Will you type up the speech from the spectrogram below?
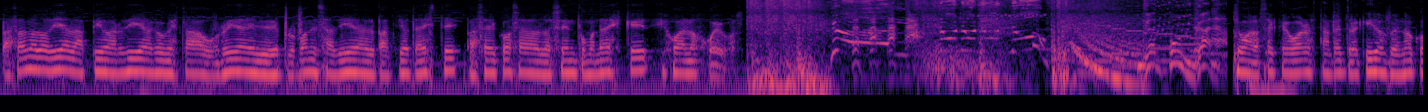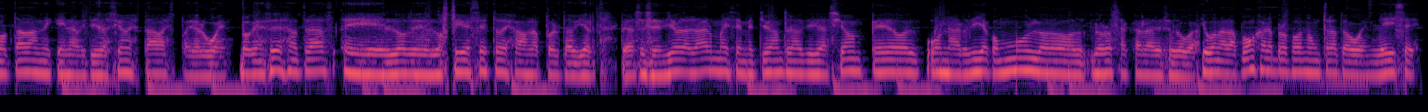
Pasando los días, la piba ardía creo que estaba aburrida y le propone salir al patriota este para hacer cosas adolescentes como andar skate y jugar los juegos. Gana. Bueno, sé que Warriors están re tranquilos, pero no contaban de que en la ventilación estaba Spider-Gwen. Porque en series atrás, eh, lo de los pibes estos dejaron la puerta abierta. Pero se encendió la alarma y se metió dentro de la ventilación, pero una ardilla común lo- logró sacarla de ese lugar. Y bueno, la ponja le propone un trato a Gwen. Le dice,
